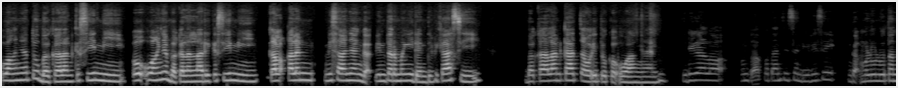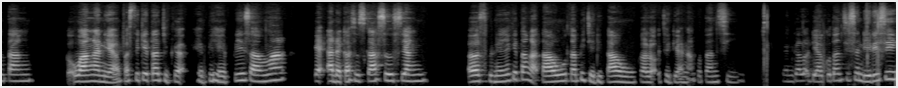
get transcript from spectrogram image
uangnya tuh bakalan ke sini. Oh, uangnya bakalan lari ke sini. Kalau kalian misalnya nggak pintar mengidentifikasi, bakalan kacau itu keuangan. Jadi kalau untuk akuntansi sendiri sih nggak melulu tentang keuangan ya. Pasti kita juga happy-happy sama kayak ada kasus-kasus yang eh, sebenarnya kita nggak tahu tapi jadi tahu kalau jadi anak akuntansi. Dan kalau di akuntansi sendiri sih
